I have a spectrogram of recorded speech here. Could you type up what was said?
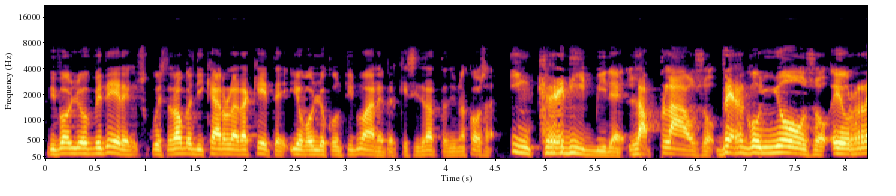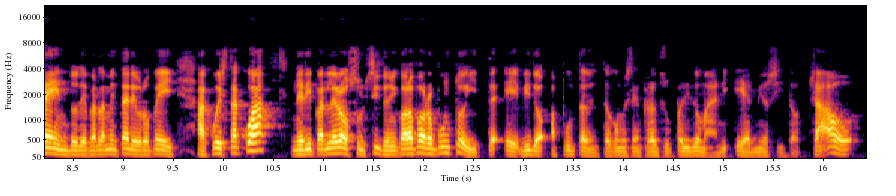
vi voglio vedere su questa roba di Carola Racchete, io voglio continuare perché si tratta di una cosa incredibile, l'applauso vergognoso e orrendo dei parlamentari europei a questa qua, ne riparlerò sul sito nicolaporro.com www.zuppa.it e vi do appuntamento come sempre alla zuppa di domani e al mio sito. Ciao!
